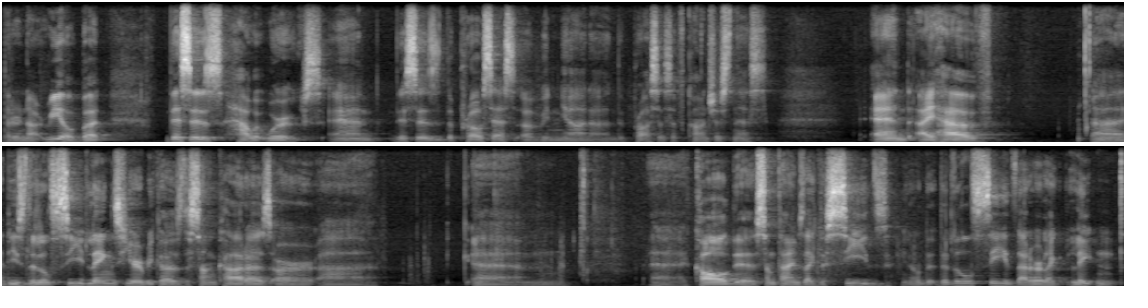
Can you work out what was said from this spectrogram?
that are not real. But this is how it works, and this is the process of vijnana, the process of consciousness. And I have uh, these little seedlings here because the sankharas are. Uh, um, uh, called uh, sometimes like the seeds, you know, the, the, little seeds that are like latent,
